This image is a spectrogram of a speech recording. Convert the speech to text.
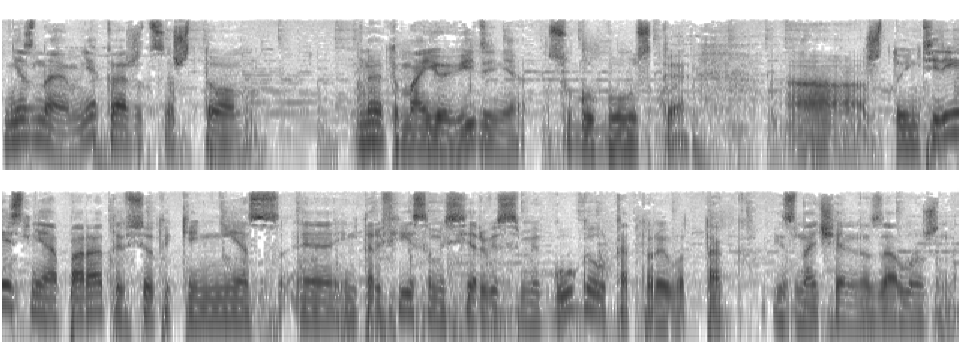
Не знаю, мне кажется, что, ну это мое видение, сугубо узкое, а, что интереснее аппараты все-таки не с э, интерфейсом и сервисами Google, которые вот так изначально заложены,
